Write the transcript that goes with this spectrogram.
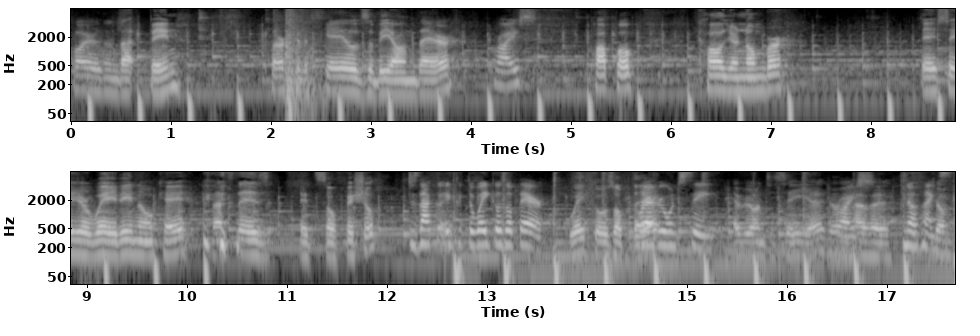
fire in that bin. Clerk of the scales will be on there. Right. Pop up, call your number. They say you're weighed in okay. That says it's official. Does that go, it, the weight goes up there Weight goes up there. for everyone to see? Everyone to see, yeah? Do you Right. want to have a No, thanks. jump?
